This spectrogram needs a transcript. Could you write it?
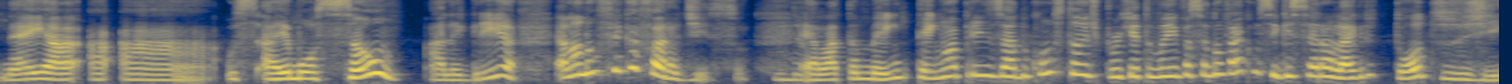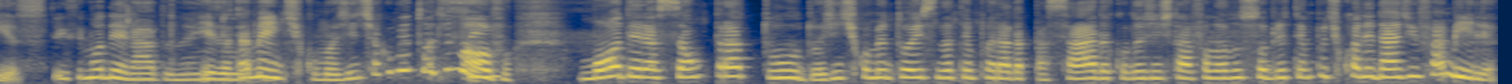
né? E a, a, a, a emoção, alegria, ela não fica fora disso. Não. Ela também tem um aprendizado constante, porque também você não vai conseguir ser alegre todos os dias. Tem que ser moderado, né? em tudo. Exatamente, como a gente já comentou de Sim. novo. Moderação para tudo. A gente comentou isso na temporada passada, quando a gente estava falando sobre tempo de qualidade em família.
